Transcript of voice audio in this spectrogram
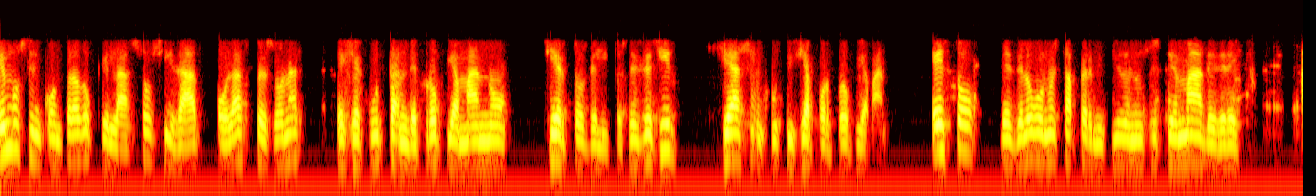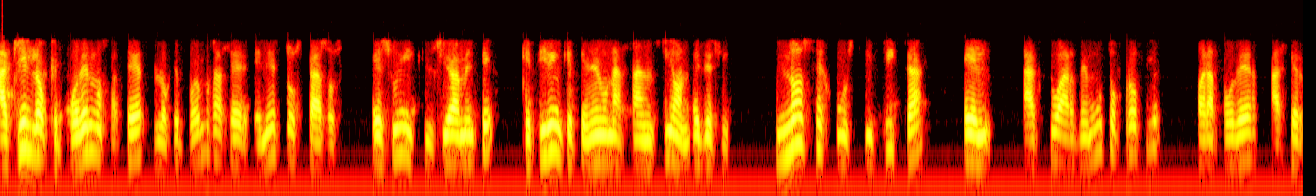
hemos encontrado que la sociedad o las personas ejecutan de propia mano ciertos delitos, es decir, se hacen justicia por propia mano. Esto, desde luego, no está permitido en un sistema de derecho. Aquí lo que podemos hacer, lo que podemos hacer en estos casos es únicamente que tienen que tener una sanción, es decir, no se justifica el actuar de mutuo propio para poder hacer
